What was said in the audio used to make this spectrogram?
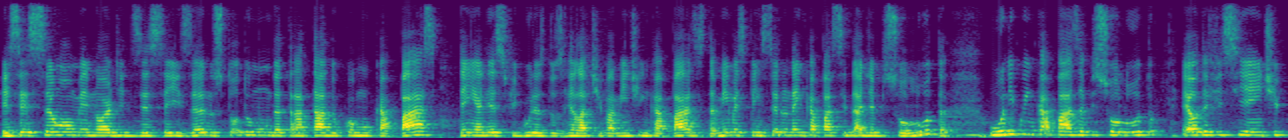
exceção ao menor de 16 anos, todo mundo é tratado como capaz, tem ali as figuras dos relativamente incapazes também, mas pensando na incapacidade absoluta, o único incapaz absoluto é o deficiente,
